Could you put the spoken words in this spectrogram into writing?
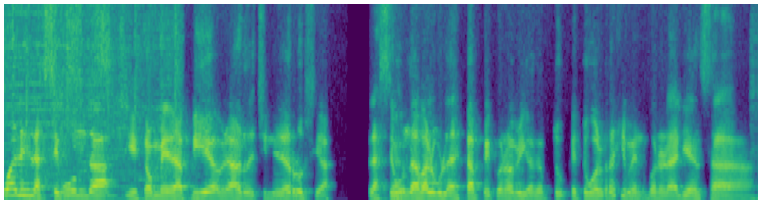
¿Cuál es la segunda? Y esto me da pie a hablar de China y de Rusia. La segunda válvula de escape económica que, tuvo el régimen, bueno, la alianza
